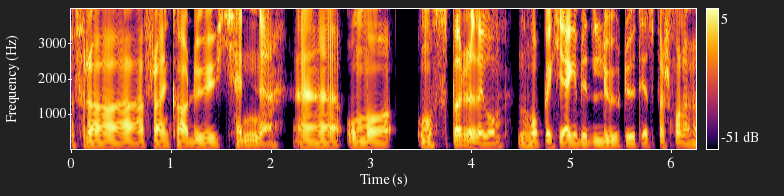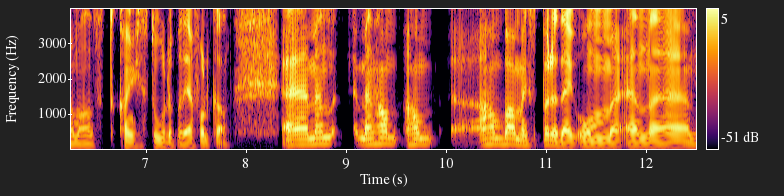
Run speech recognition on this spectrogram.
fra, fra en kar du kjenner, om å om å spørre deg om. Nå håper ikke jeg er blitt lurt ut i et spørsmål, for man kan jo ikke stole på de folkene. Eh, men men han, han, han ba meg spørre deg om en, eh,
